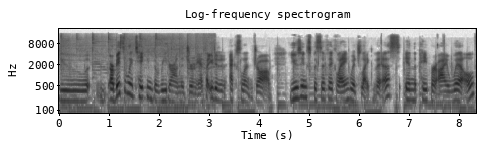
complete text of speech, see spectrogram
you are basically taking the reader on the journey. I thought you did an excellent job using specific language like this in the paper I Will,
